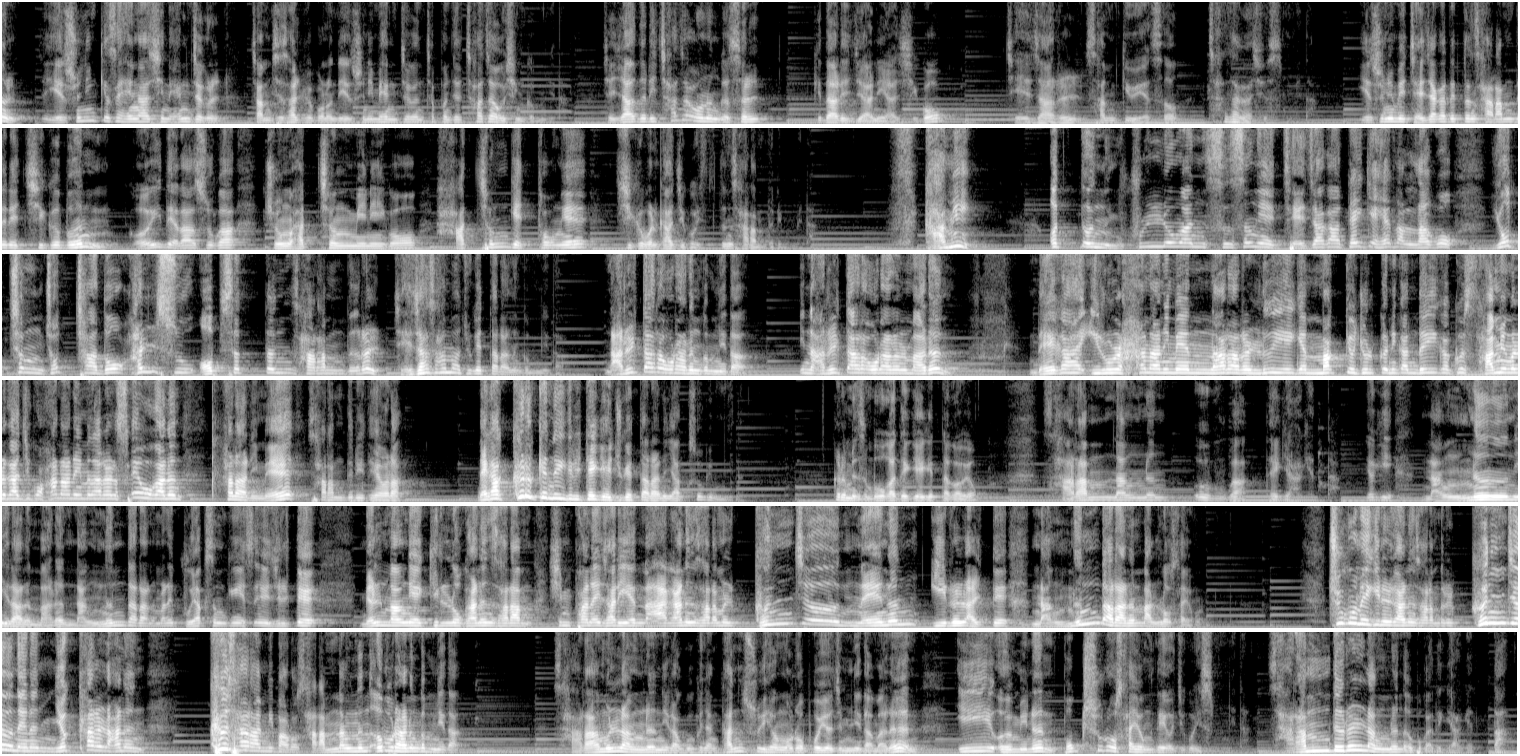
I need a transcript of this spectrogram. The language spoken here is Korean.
오늘 예수님께서 행하신 행적을 잠시 살펴보는데 예수님의 행적은 첫 번째 찾아오신 겁니다. 제자들이 찾아오는 것을 기다리지 아니하시고 제자를 삼기 위해서 찾아가셨습니다. 예수님의 제자가 됐던 사람들의 직업은 거의 대다수가 중하층민이고 하층 계통의 직업을 가지고 있었던 사람들입니다. 감히 어떤 훌륭한 스승의 제자가 되게 해달라고 요청조차도 할 수 없었던 사람들을 제자 삼아 주겠다라는 겁니다. 나를 따라오라는 겁니다. 이 나를 따라오라는 말은 내가 이룰 하나님의 나라를 너희에게 맡겨줄 거니까 너희가 그 사명을 가지고 하나님의 나라를 세워가는 하나님의 사람들이 되어라. 내가 그렇게 너희들이 되게 해주겠다라는 약속입니다. 그러면서 뭐가 되게 하겠다고요? 사람 낚는 어부가 되게 하겠다. 여기 낚는이라는 말은 낚는다라는 말이 구약 성경에 쓰여질 때 멸망의 길로 가는 사람, 심판의 자리에 나가는 사람을 건져내는 일을 할 때 낚는다라는 말로 사용합니다. 죽음의 길을 가는 사람들을 건져내는 역할을 하는 그 사람이 바로 사람 낚는 어부라는 겁니다. 사람을 낚는이라고 그냥 단수형으로 보여집니다만은 이 의미는 복수로 사용되어지고 있습니다. 사람들을 낚는 어부가 되게 하겠다.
